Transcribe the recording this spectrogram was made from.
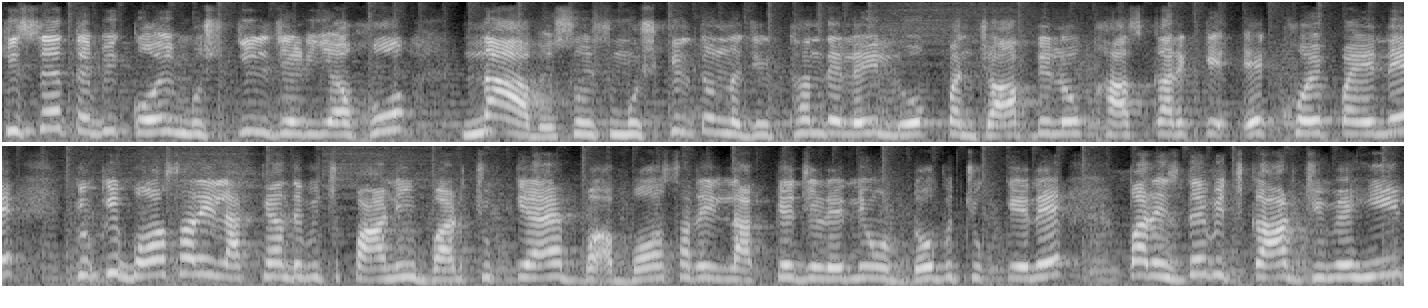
ਕਿਸੇ ਤੇ ਵੀ ਕੋਈ ਮੁਸ਼ਕਿਲ ਜਿਹੜੀ ਆ ਉਹ ਨਾ ਆਵੇ। ਸੋ ਇਸ ਮੁਸ਼ਕਿਲ ਤੋਂ ਨਜਿੱਠਣ ਦੇ ਲਈ ਲੋਕ ਪੰਜਾਬ ਦੇ ਲੋਕ ਖਾਸ ਕਰਕੇ ਇੱਕ ਹੋਏ ਪਏ ਨੇ ਕਿਉਂਕਿ ਬਹੁਤ ਸਾਰੇ ਇਲਾਕਿਆਂ ਦੇ ਵਿੱਚ ਪਾਣੀ ਵੜ ਚੁੱਕਿਆ ਹੈ। ਬ- ਬਹੁਤ ਸਾਰੇ ਇਲਾਕੇ ਜਿਹੜੇ ਨੇ ਉਹ ਡੁੱਬ ਚੁੱਕੇ ਨੇ। ਪਰ ਇਸ ਦੇ ਵਿਚਕਾਰ ਜਿਵੇਂ ਹੀ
